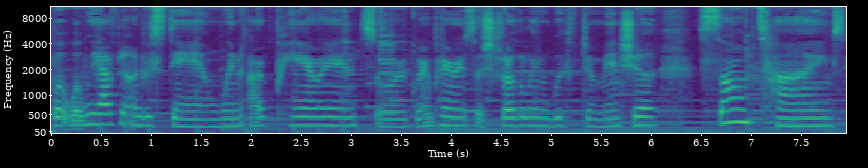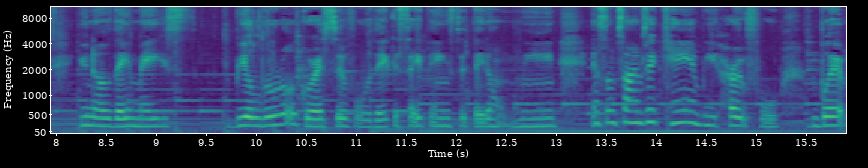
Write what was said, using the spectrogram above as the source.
But what we have to understand when our parents or grandparents are struggling with dementia, sometimes, you know, they may be a little aggressive or they could say things that they don't mean. And sometimes it can be hurtful. But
